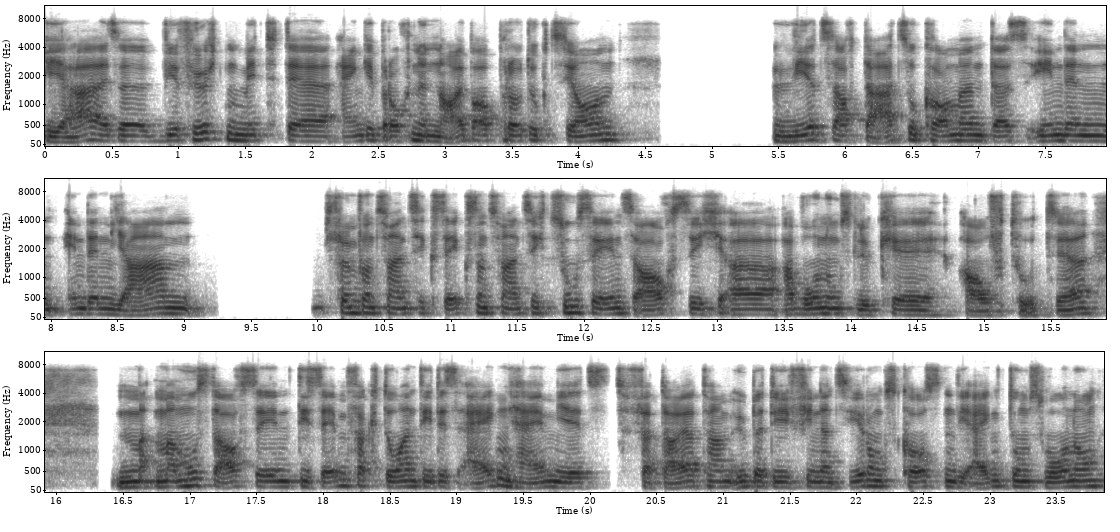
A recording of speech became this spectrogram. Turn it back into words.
Ja, also wir fürchten mit der eingebrochenen Neubauproduktion wird es auch dazu kommen, dass in den, in den Jahren 25, 26 zusehends auch sich äh, eine Wohnungslücke auftut. Ja. Man muss da auch sehen, dieselben Faktoren, die das Eigenheim jetzt verteuert haben über die Finanzierungskosten, die Eigentumswohnung,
